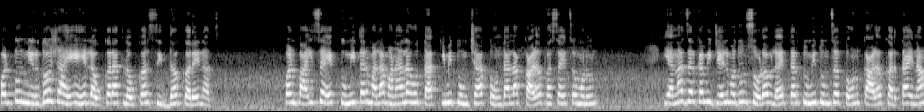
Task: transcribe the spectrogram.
पण तो निर्दोष आहे हे लवकरात लवकर सिद्ध करेनच. पण बाईसाहेब तुम्ही तर मला म्हणाला होतात की मी तुमच्या तोंडाला काळं फसायचं म्हणून. यांना जर का मी जेलमधून सोडवलं आहे तर तुम्ही तुमचं तोंड काळं करताय ना?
